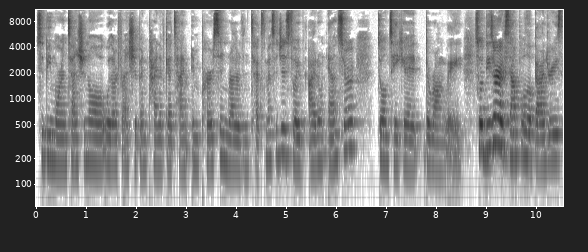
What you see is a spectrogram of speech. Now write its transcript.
to be more intentional with our friendship and kind of get time in person rather than text messages. So if I don't answer, don't take it the wrong way. So these are examples of boundaries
